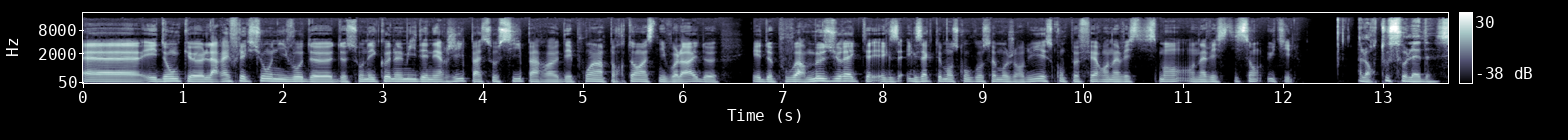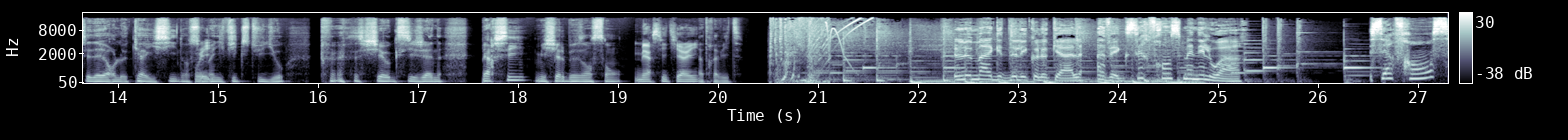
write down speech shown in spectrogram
Euh, et donc euh, la réflexion au niveau de, son économie d'énergie passe aussi par euh, des points importants à ce niveau-là et de, et de pouvoir mesurer exactement ce qu'on consomme aujourd'hui et ce qu'on peut faire en investissement, en investissant utile. Alors tout solide, c'est d'ailleurs le cas ici dans ce magnifique studio chez Oxygène. Merci Michel Besançon. Merci Thierry. À très vite. Le mag de l'éco local avec Serre France Maine-et-Loire. Serre France,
